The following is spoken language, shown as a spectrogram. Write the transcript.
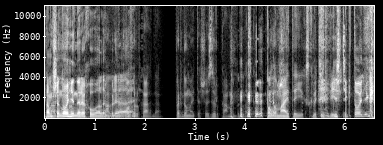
Там на ще ноги не рахували. Але на двох руках, так. Да. Придумайте щось з руками, будь ласка. Поламайте їх, скрутіть Якийсь більше. тіктонік.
